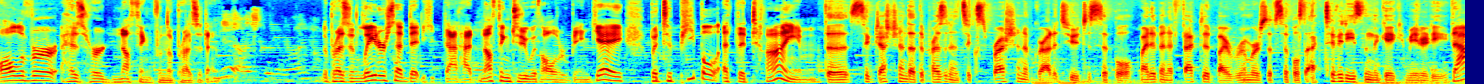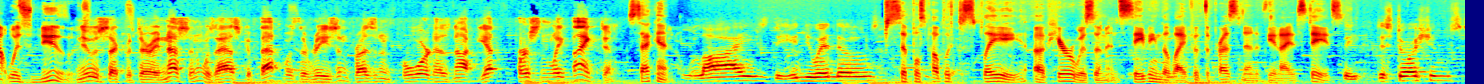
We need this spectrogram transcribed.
Oliver has heard nothing from the president. The president later said that he, that had nothing to do with Oliver being gay, but to people at the time, the suggestion that the president's expression of gratitude to Sipple might have been affected by rumors of Sipple's activities in the gay community. That was news. News Secretary Nessen was asked if that was the reason President Ford has not yet personally thanked him. Second, The lies, the innuendos, Sipple's public display of heroism in saving the life of the president of the United States the distortions.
